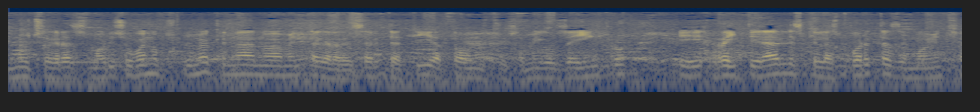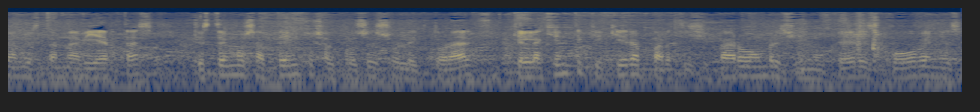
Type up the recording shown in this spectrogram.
Muchas gracias Mauricio. Bueno, pues primero que nada nuevamente agradecerte a ti y a todos nuestros amigos de INCRO. Eh, reiterarles que las puertas de Movimiento Ciudadano están abiertas, que estemos atentos al proceso electoral, que la gente que quiera participar, hombres y mujeres, jóvenes,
